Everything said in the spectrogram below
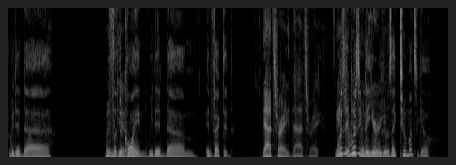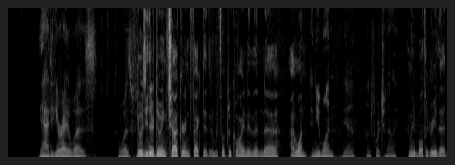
We did uh we flipped do? a coin. We did um infected. That's right. That's right. It, We was, it wasn't even a year ago. It was like two months ago. Yeah, I think you're right. It was. It was. It was either doing Chuck or infected, and we flipped a coin, and then uh, I won. And you won. Yeah, unfortunately. And we both agreed that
